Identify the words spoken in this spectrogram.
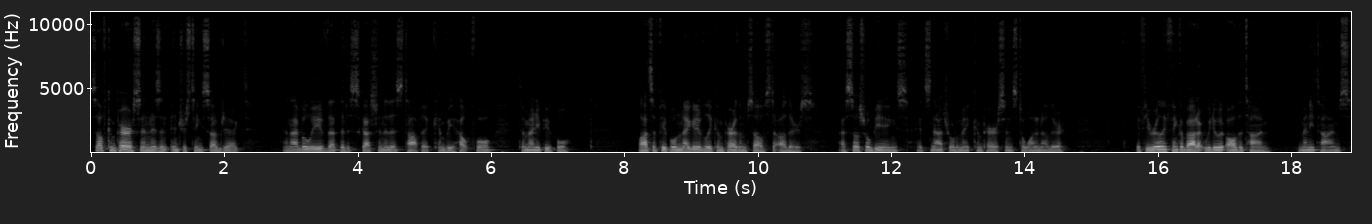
Self comparison is an interesting subject, and I believe that the discussion of this topic can be helpful to many people. Lots of people negatively compare themselves to others. As social beings, it's natural to make comparisons to one another. If you really think about it, we do it all the time Many times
